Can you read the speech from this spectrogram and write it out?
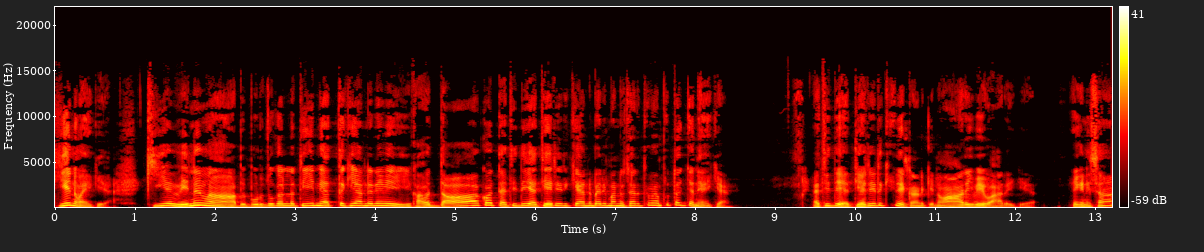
කියනවයි කිය. කිය වෙනවා අපි පුරුදු කරලා තියෙන්නේ ඇත්ත කියන්න නෙවෙයි. කවදාකවත් ඇති දේ ඇති හැටියට කියන්න බැරි මනුස්සයර තමයි පුත්තජනයයි කියන්නේ. ඇති දේ ඇති හැටියට කියන එකට කියනවා ආරි වේවාරි කිය. ඒක නිසා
